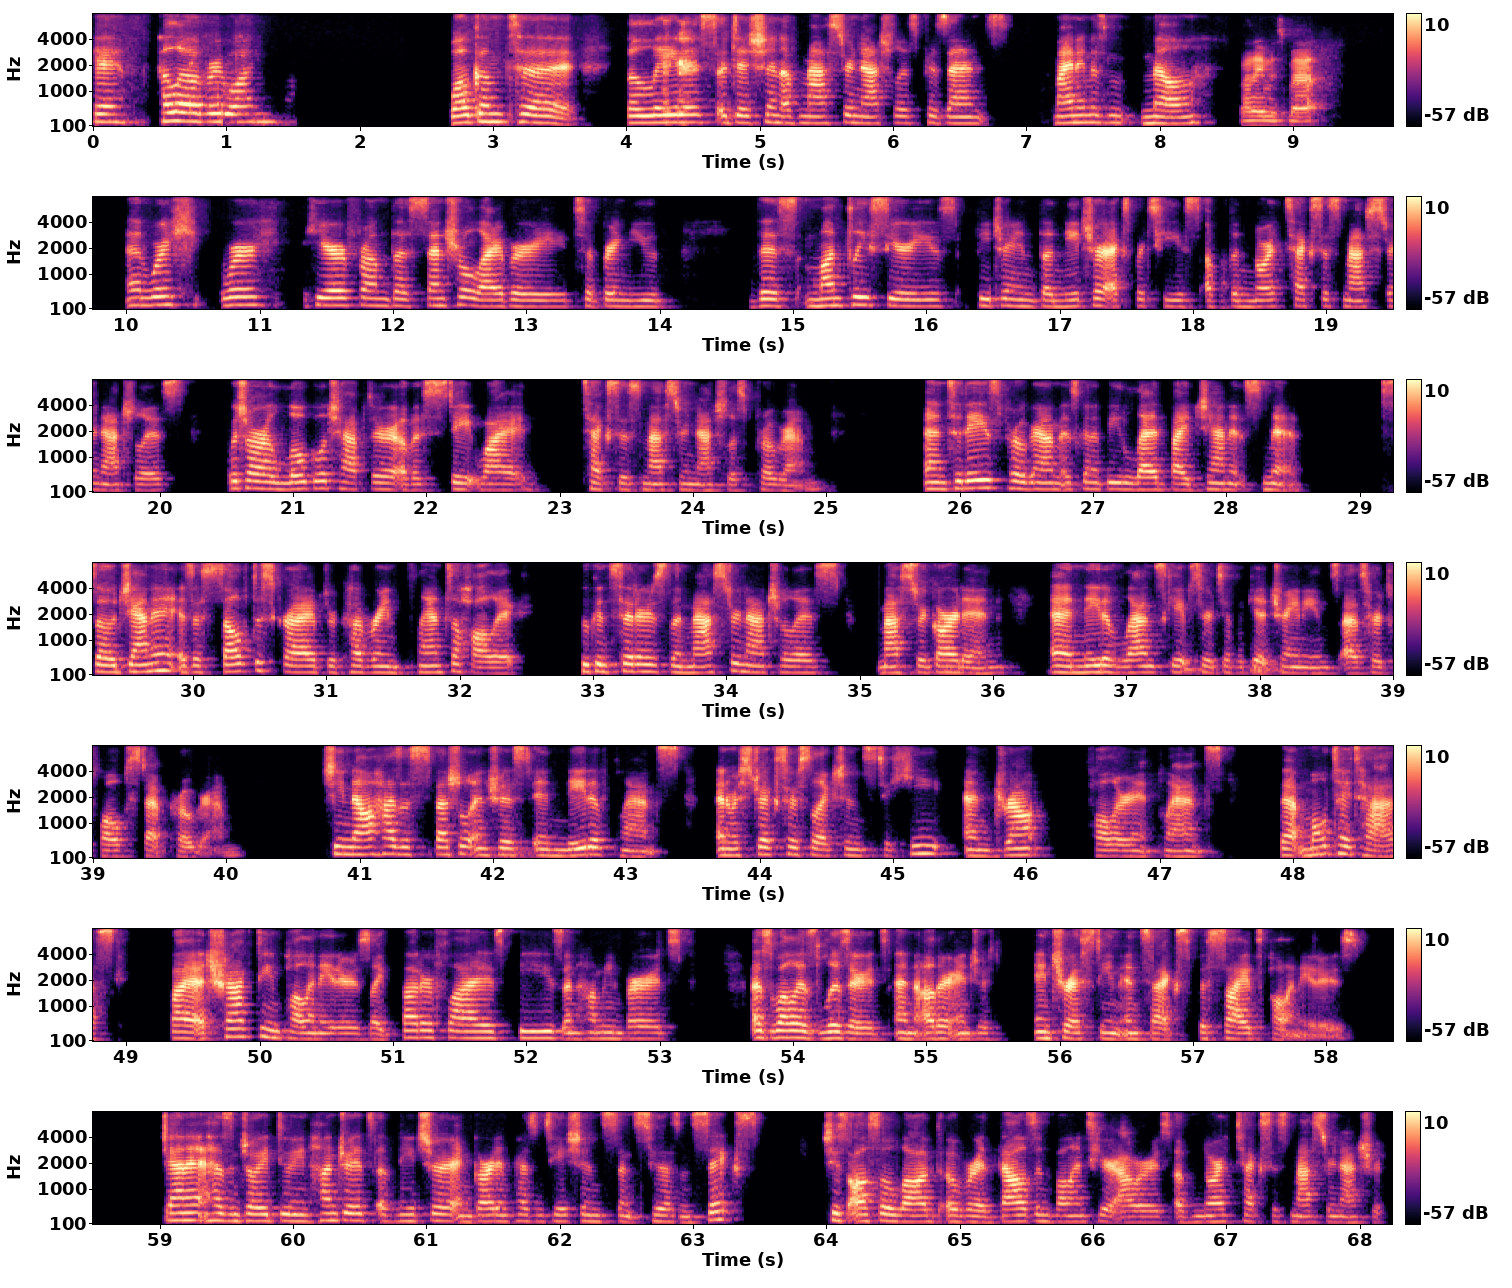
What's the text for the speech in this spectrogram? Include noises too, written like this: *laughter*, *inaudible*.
Okay, hello everyone. Welcome to the latest edition of Master Naturalist Presents. My name is Mel. My name is Matt. And we're, we're here from the Central Library to bring you this monthly series featuring the nature expertise of the North Texas Master Naturalists, which are a local chapter of a statewide Texas Master Naturalist program. And today's program is going to be led by Janet Smith. So Janet is a self-described recovering plantaholic who considers the master naturalist, master garden, and native landscape certificate trainings as her 12-step program. She now has a special interest in native plants and restricts her selections to heat and drought tolerant plants that multitask by attracting pollinators like butterflies, bees, and hummingbirds, as well as lizards and other inter interesting insects besides pollinators. Janet has enjoyed doing hundreds of nature and garden presentations since 2006. She's also logged over a thousand volunteer hours of North Texas Master Natural,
